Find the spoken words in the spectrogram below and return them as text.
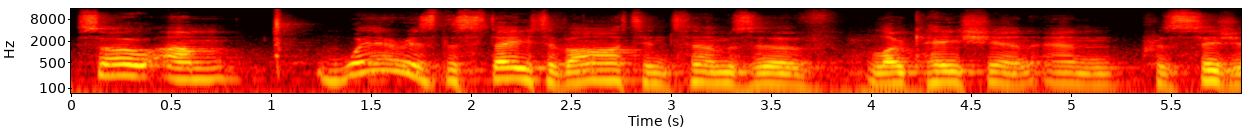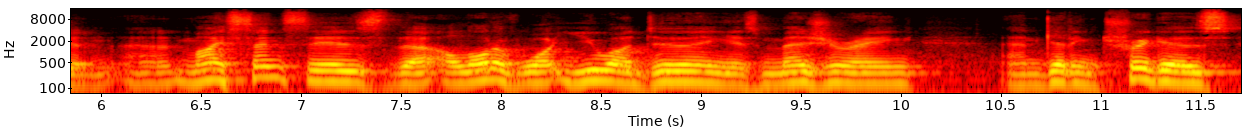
So, um, where is the state of art in terms of location and precision? Uh, my sense is that a lot of what you are doing is measuring and getting triggers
